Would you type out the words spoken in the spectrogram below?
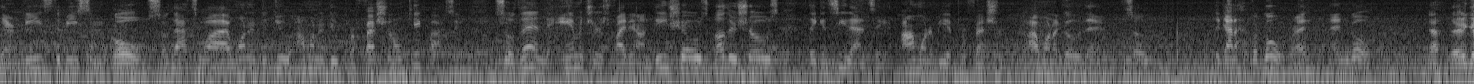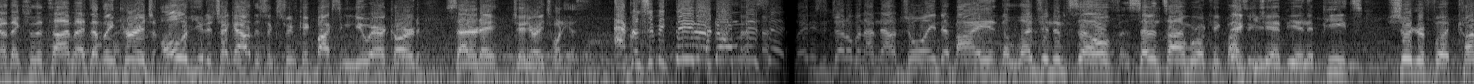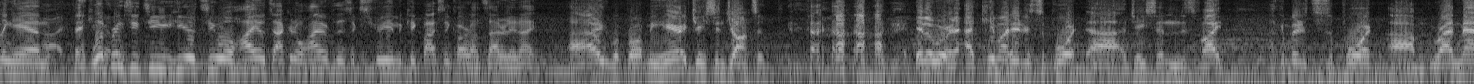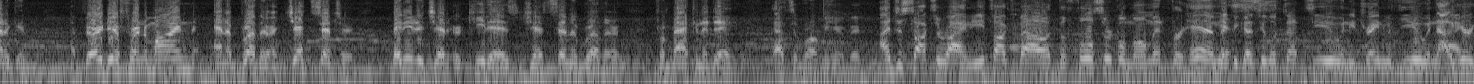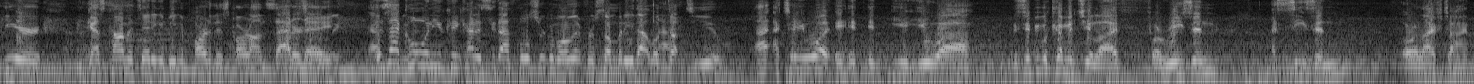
There needs to be some goals. So that's why I wanted to do I want to do professional kickboxing. So then the amateurs fighting on these shows, other shows, they can see that and say, I want to be a professional. I want to go there. So they got to have a goal, right? End goal. Yeah, there you go. Thanks for the time. And I definitely encourage all of you to check out this Xtreme Kickboxing New Era card Saturday, January 20th. Akron Civic Theatre, don't miss it! Ladies and gentlemen, I'm now joined by the legend himself, seven-time World Kickboxing. Champion, Pete Sugarfoot Cunningham. Right, thank you, What brother. brings you to here to Ohio, to Akron, Ohio, for this Xtreme Kickboxing card on Saturday night? I what brought me here, Jason Johnson. in a word, I came out here to support uh, Jason in this fight. I here to support um, Ryan Madigan, a very dear friend of mine and a brother, a Jet Center, Benny the Jet Urquidez, Jet Center brother from back in the day. That's what brought me here, baby. I just talked to Ryan, and he talked about the full circle moment for him Yes. because he looked up to you and he trained with you, and now Right. you're here, guest commentating and being a part of this card on Saturday. Absolutely. Is that cool when you can kind of see that full circle moment for somebody that looked Uh, up to you? I, I tell you what, it, it, it, you, you, uh, you see people come into your life for a reason, a season, or a lifetime.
